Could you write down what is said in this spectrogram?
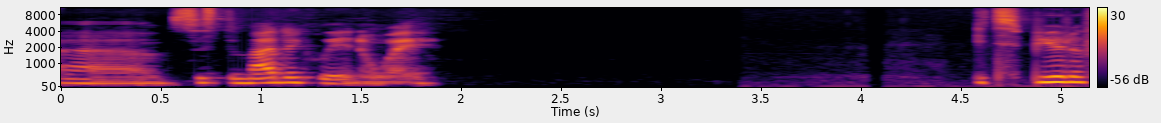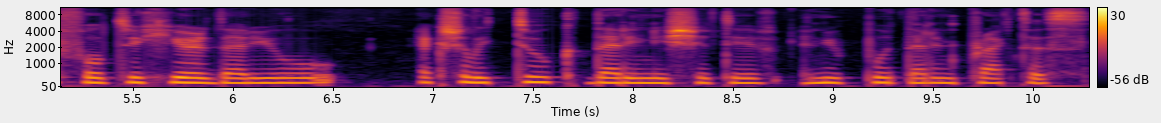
uh, systematically in a way. It's beautiful to hear that you actually took that initiative and you put that in practice.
